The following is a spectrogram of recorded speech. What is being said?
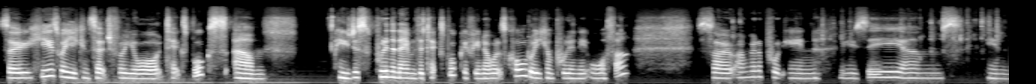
So here's where you can search for your textbooks. Um, you just put in the name of the textbook if you know what it's called, or you can put in the author. So I'm going to put in Museums in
